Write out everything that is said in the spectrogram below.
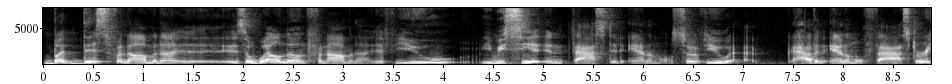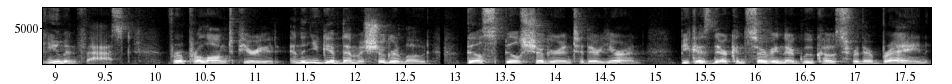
But this phenomena is a well-known phenomena. If you, we see it in fasted animals. So if you have an animal fast or a human fast for a prolonged period, and then you give them a sugar load, they'll spill sugar into their urine because they're conserving their glucose for their brain.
